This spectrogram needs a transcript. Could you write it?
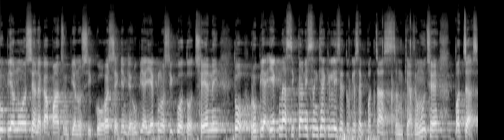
રૂપિયાનો હશે અને કા પાંચ રૂપિયાનો સિક્કો હશે? કેમ કે રૂપિયા એકનો સિક્કો તો છે નહીં. તો રૂપિયા એકના સિક્કાની સંખ્યા કેટલી છે? તો કે સાહેબ પચાસ સંખ્યા છે. શું છે પચાસ.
